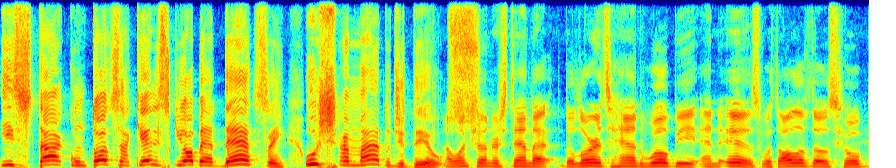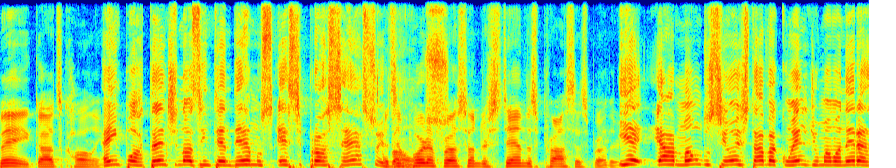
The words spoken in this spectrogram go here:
e está com todos aqueles que obedecem o chamado de Deus. I want you to understand that the Lord's hand will be and is with all of those who obey God's calling. É importante nós entendermos esse processo, It's important irmãos. for us to understand this process, brothers. E a mão do Senhor estava com ele de uma maneira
